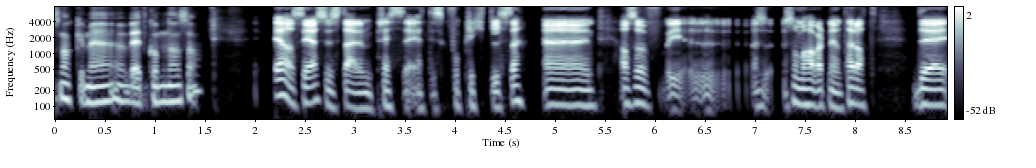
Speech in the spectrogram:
snakke med vedkommende, altså? Ja, altså jeg syns det er en presseetisk forpliktelse. Eh, altså, altså, som har vært nevnt her, at det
